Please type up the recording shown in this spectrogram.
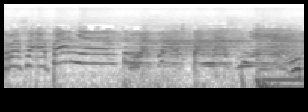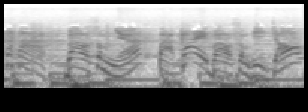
terasa apanya? Terasa panasnya. Balsemnya pakai balsem hijau.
